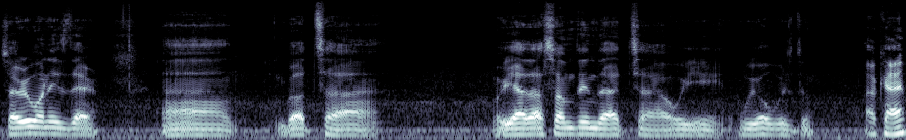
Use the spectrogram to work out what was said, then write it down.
so everyone is there. Uh, but, uh, but yeah, that's something that uh, we we always do. Okay.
